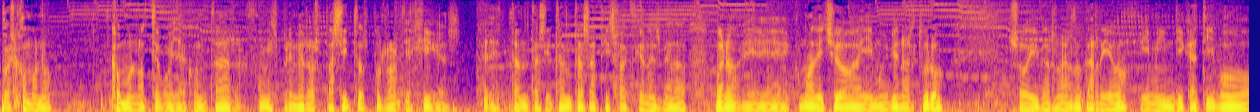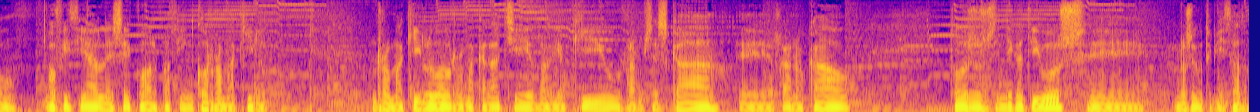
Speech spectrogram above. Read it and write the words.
pues cómo no. ¿Cómo no te voy a contar mis primeros pasitos por los 10 gigas? Eh, tantas y tantas satisfacciones me ha dado. Bueno, eh, como ha dicho ahí muy bien Arturo, soy Bernardo Carrillo y mi indicativo oficial es Eco Alfa 5 Roma Kilo. Roma Karachi, Radio Q, Ramses K, eh, Rano Kao, todos esos indicativos los he utilizado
